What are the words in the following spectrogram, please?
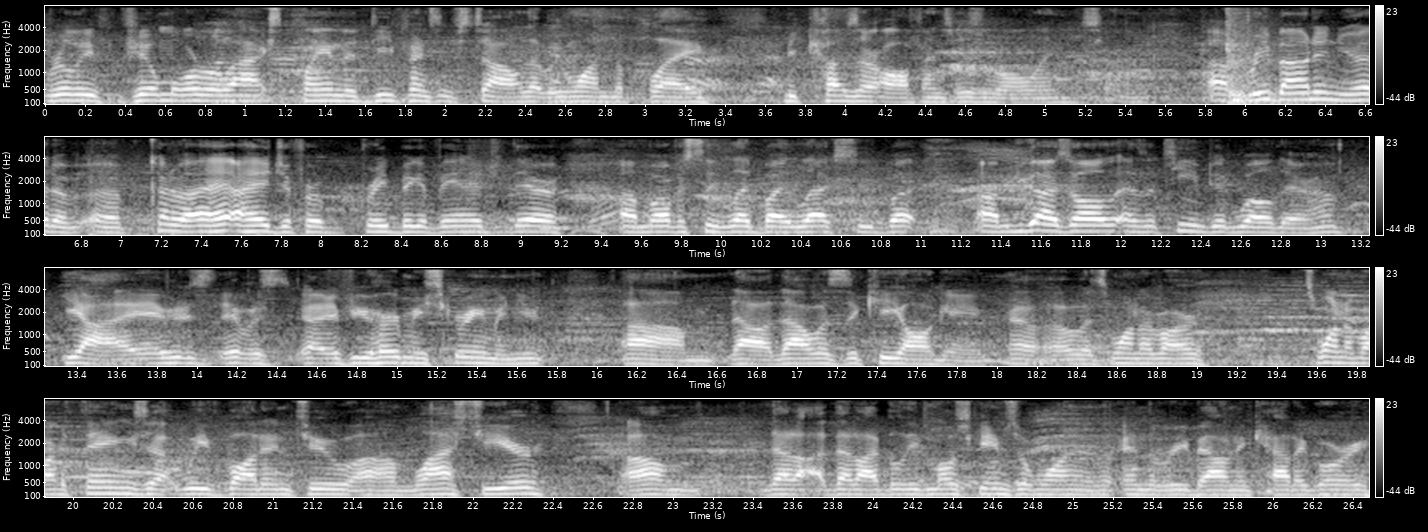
really feel more relaxed playing the defensive style that we wanted to play because our offense was rolling. So. Um, rebounding, you had a, a kind of I, had you for a pretty big advantage there. Um, obviously led by Lexi, but um, you guys all as a team did well there, huh? Yeah, it was. It was. If you heard me screaming, you, um, that that was the key all game. Uh, it was one of our, it's one of our things that we've bought into um, last year. Um, that that I believe most games are won in the, in the rebounding category.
